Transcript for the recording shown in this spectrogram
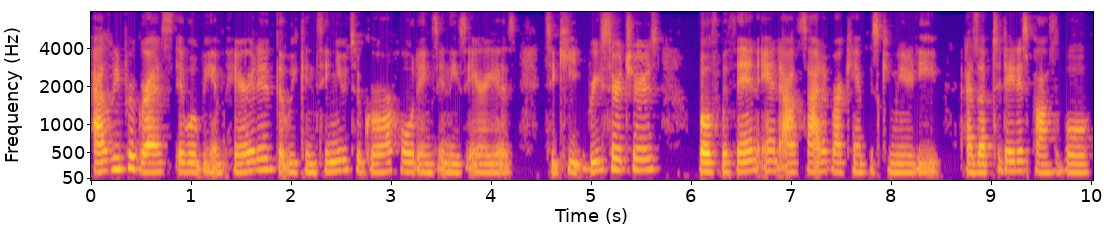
As we progress, it will be imperative that we continue to grow our holdings in these areas to keep researchers, both within and outside of our campus community, as up to date as possible,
